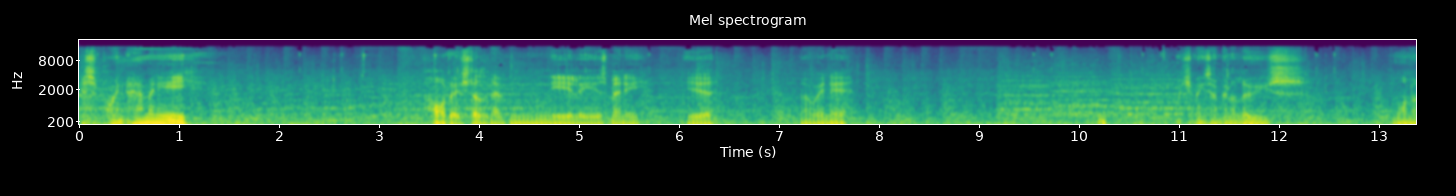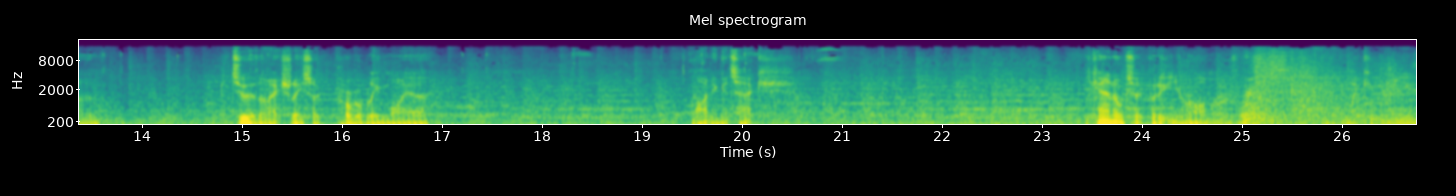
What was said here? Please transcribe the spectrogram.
That's a point. How many... Hard Edge doesn't have nearly as many. Yeah. Nowhere near. Which means I'm going to lose one of them. Two of them actually, so probably my uh, lightning attack. You can also put it in your armor as well. It will make you immune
